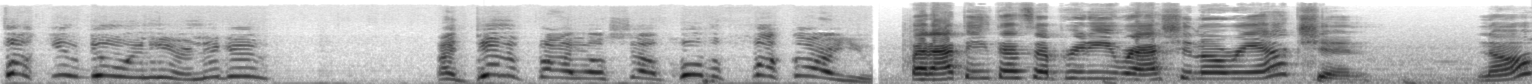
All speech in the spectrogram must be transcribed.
fuck you doing here, nigga? Identify yourself. Who the fuck are you? But I think that's a pretty rational reaction. No?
